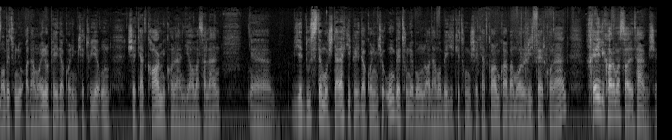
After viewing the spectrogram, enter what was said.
ما بتونیم آدمایی رو پیدا کنیم که توی اون شرکت کار می‌کنن یا مثلا یه دوست مشترکی پیدا کنیم که اون بتونه به اون آدما بگه که تو اون شرکت کار می‌کنن و ما رو refer کنن خیلی کار ما ساده تر میشه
